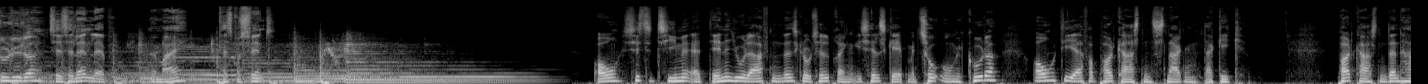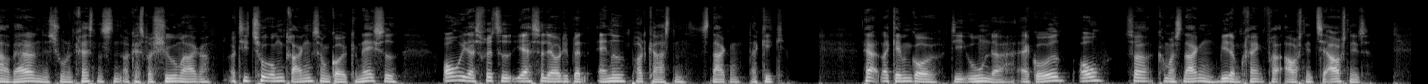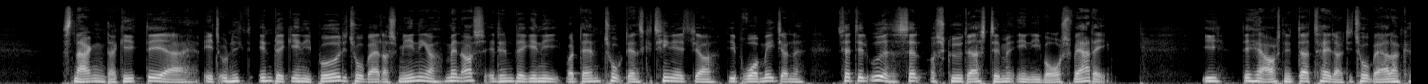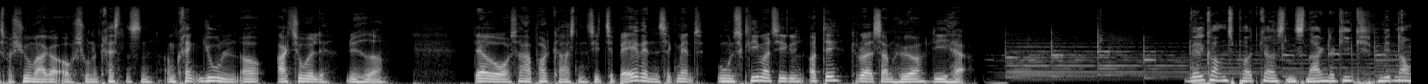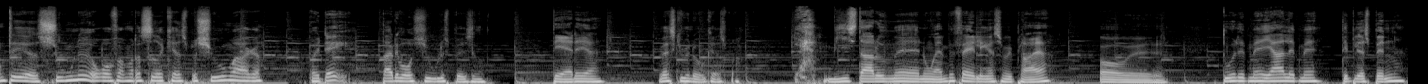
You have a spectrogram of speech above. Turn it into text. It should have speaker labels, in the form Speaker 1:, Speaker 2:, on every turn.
Speaker 1: Du lytter til Talentlab med mig, Kasper Svendt. Og sidste time af denne juleaften, den skal du tilbringe i selskab med to unge gutter, og de er fra podcasten Snakken, der gik. Podcasten den har værterne Sune Christensen og Kasper Schumacher, og de to unge drenge, som går i gymnasiet, og i deres fritid, ja, så laver de blandt andet podcasten Snakken, der gik. Her der gennemgår de ugen, der er gået, og så kommer snakken vidt omkring fra afsnit til afsnit. Snakken, der gik, det er et unikt indblik ind i både de to værters meninger, men også et indblik ind i, hvordan to danske teenager de bruger medierne til at dele ud af sig selv og skyde deres stemme ind i vores hverdag. I det her afsnit, der taler de to værter, Kasper Schumacher og Sune Christensen, omkring julen og aktuelle nyheder. Derudover så har podcasten sit tilbagevendende segment, ugens klimaartikel, og det kan du alt sammen høre lige her.
Speaker 2: Velkommen til podcasten Snakken der gik. Mit navn det er Sune, overfor mig der sidder Kasper Schumacher. Og i dag, der er det vores julespecial.
Speaker 3: Det er det, ja.
Speaker 2: Hvad skal vi nå, Kasper?
Speaker 3: Ja, vi starter ud med nogle anbefalinger, som vi plejer. Og øh, du er lidt med, jeg er lidt med. Det bliver spændende.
